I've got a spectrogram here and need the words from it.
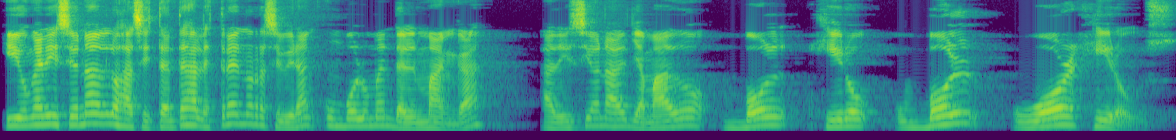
Y un adicional, los asistentes al estreno recibirán un volumen del manga adicional llamado Ball, Hero, Ball War Heroes.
